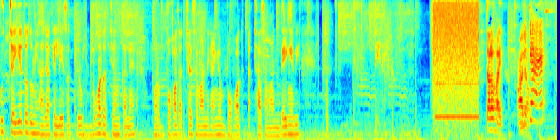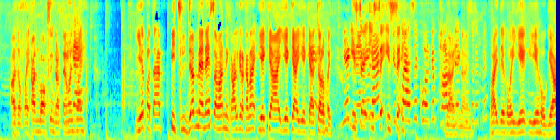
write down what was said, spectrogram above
कुछ चाहिए तो तुम यहाँ जाके ले सकते हो। बहुत अच्छे अंकल हैं और बहुत अच्छे सामान दिखाएँगे। बहुत अच्छा सामान देंगे भी। तो देख लो। चलो भाई आ जाओ। क्या है? आ जाओ भाई अनबॉक्सिंग करते हैं। मंच। भाई। ये पता है पिछली जब मैंने सामान निकाल के रखा ना ये क्या ये क्या ये क्या? चलो भाई। इससे इससे इससे ऐसे खोल के फाड़ नहीं नहीं। पे। भाई देखो भाई ये ये हो गया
